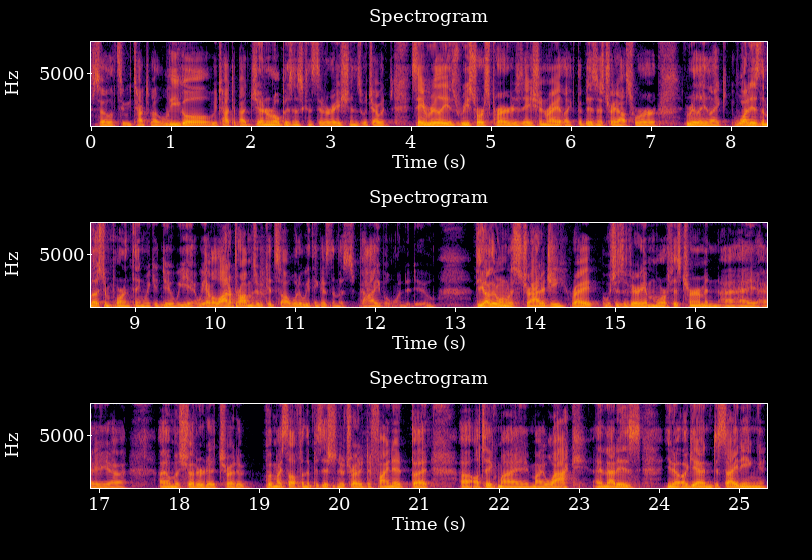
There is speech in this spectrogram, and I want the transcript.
so let's see, we talked about legal, we talked about general business considerations, which I would say really is resource prioritization, right? Like the business trade-offs were really like, what is the most important thing we could do? We, we have a lot of problems we could solve. What do we think is the most valuable one to do? The other one was strategy, right? Which is a very amorphous term, and I I, uh, I almost shudder to try to put myself in the position to try to define it. But uh, I'll take my my whack, and that is, you know, again, deciding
